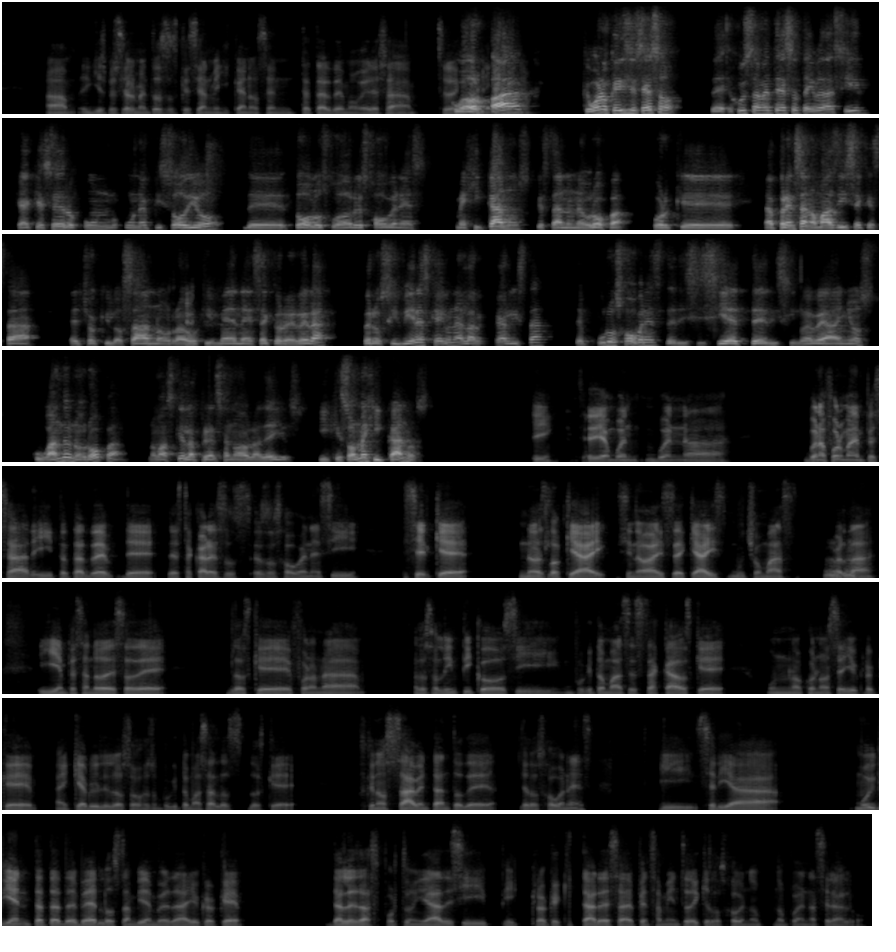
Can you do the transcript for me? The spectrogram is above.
ah, y especialmente esos que sean mexicanos en tratar de mover esa jugador ah, qué bueno que dices eso justamente eso te iba a decir que hay que hacer un, un episodio de todos los jugadores jóvenes mexicanos que están en Europa, porque la prensa nomás dice que está el Chucky Lozano, Raúl Jiménez, Héctor Herrera, pero si vieras que hay una larga lista de puros jóvenes de 17, 19 años jugando en Europa, nomás que la prensa no habla de ellos y que son mexicanos. Sí, sería un buen, buena, buena forma de empezar y tratar de, de destacar esos, esos jóvenes y decir que no es lo que hay, sino es que hay mucho más, ¿verdad? Y empezando de eso de los que fueron a, los Olímpicos y un poquito más destacados que uno no conoce, yo creo que hay que abrirle los ojos un poquito más a los, los, que, los que no saben tanto de, de los jóvenes y sería muy bien tratar de verlos también, ¿verdad? Yo creo que darles las oportunidades y, creo que quitar ese pensamiento de que los jóvenes no, pueden hacer algo.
